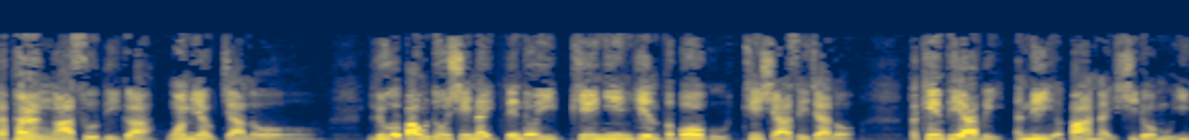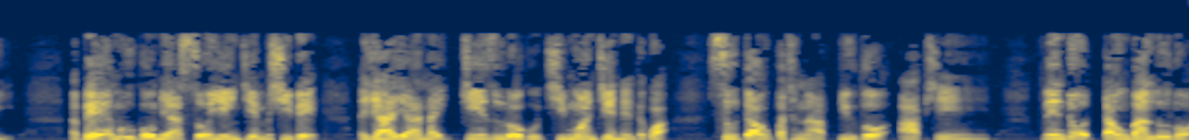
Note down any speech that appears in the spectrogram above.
တဖန်ငါဆိုသည်ကဝမ်းမြောက်ကြလော့လူအပေါင်းတို့ရှိ၌တင်တို့၏ဖြင်းညင်းခြင်းသဘောကိုထင်ရှားစေကြလော့သခင်ဖျားသည်အနီးအပါး၌ရှိတော်မူ၏အဘယ်အမှုကိုမျှစိုးရိမ်ခြင်းမရှိဘဲအရာရာ၌ကျေးဇူးတော်ကိုချီးမွမ်းခြင်းနှင့်တကွဆုတောင်းပတနာပြုသောအဖြစ်သင်တို့တောင်းပန်လိုသော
